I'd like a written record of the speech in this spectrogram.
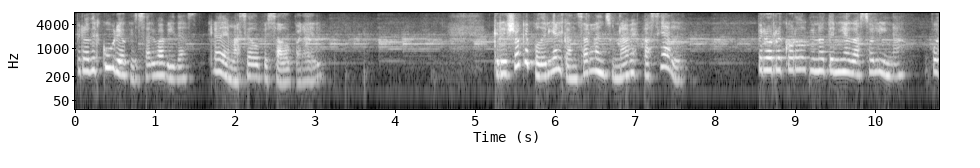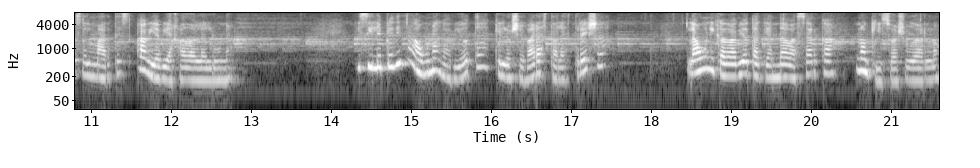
pero descubrió que el salvavidas era demasiado pesado para él creyó que podría alcanzarla en su nave espacial, pero recordó que no tenía gasolina, pues el martes había viajado a la luna. ¿Y si le pedía a una gaviota que lo llevara hasta la estrella? La única gaviota que andaba cerca no quiso ayudarlo.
